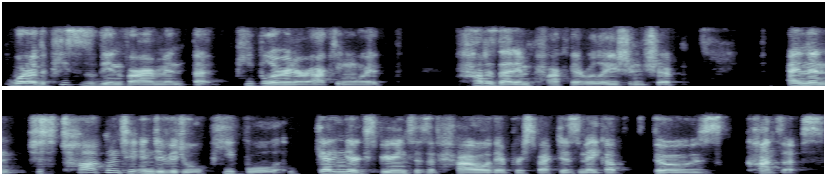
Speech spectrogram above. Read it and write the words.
what are the pieces of the environment that people are interacting with? How does that impact their relationship and then just talking to individual people, getting their experiences of how their perspectives make up those concepts,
